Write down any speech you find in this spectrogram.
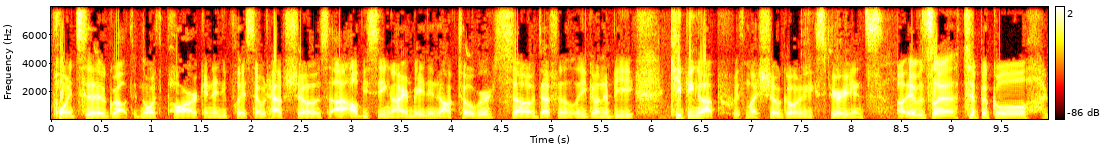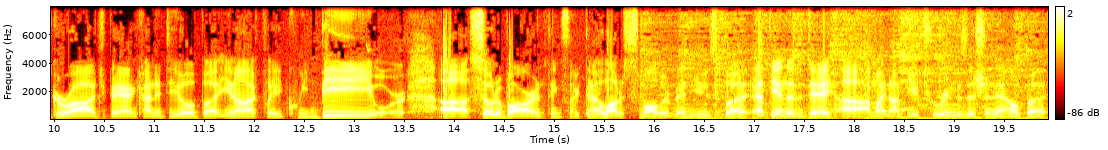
point to go out to North Park and any place that would have shows. Uh, I'll be seeing Iron Maiden in October, so definitely going to be keeping up with my show going experience. Uh, it was a typical garage band kind of deal, but you know I've played Queen Bee or uh, Soda Bar and things like that. A lot of smaller venues, but at the end of the day, uh, I might not be a touring musician now, but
